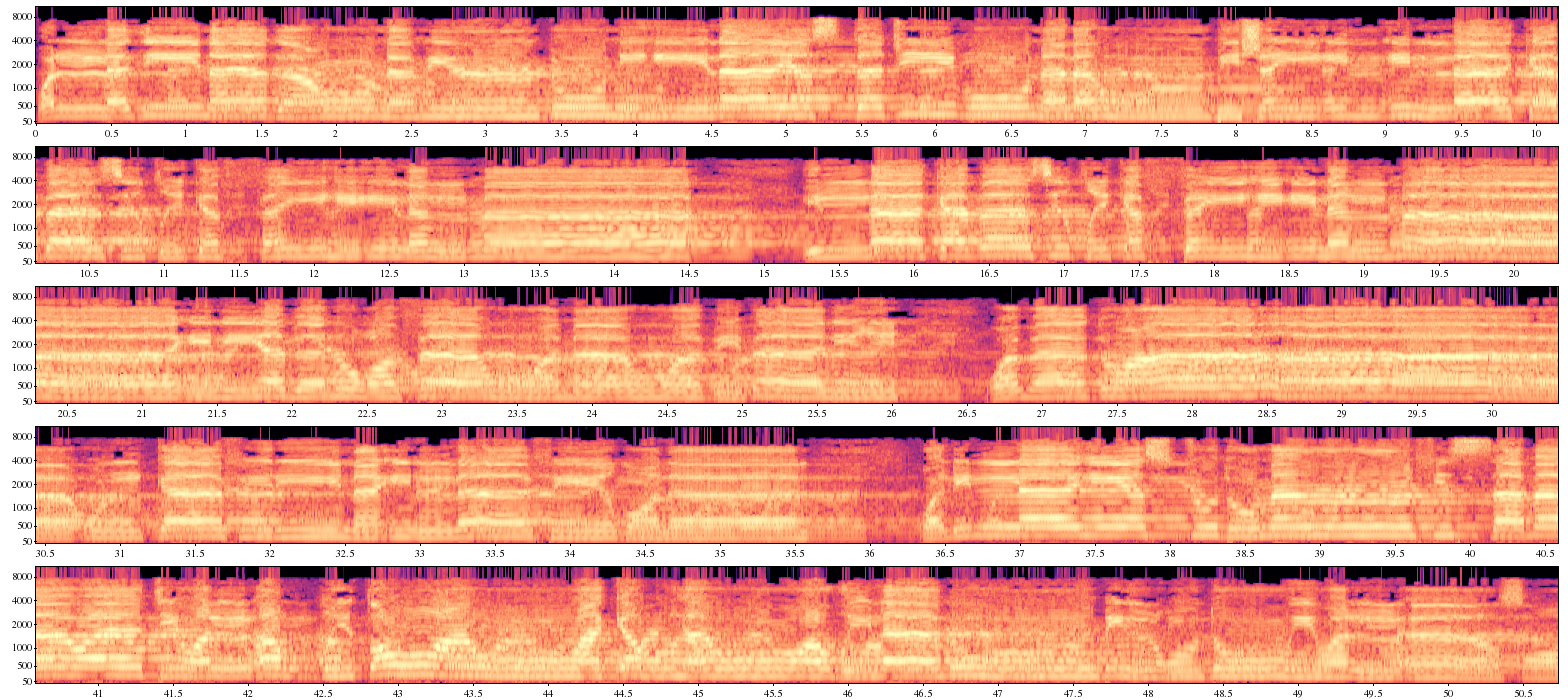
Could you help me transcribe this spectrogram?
والذين يدعون من دونه لا يستجيبون لهم بشيء إلا كباسط كفيه إلى الماء إلا كباسط كفيه إلى الماء ليبلغ فاه وما هو ببالغه. وما دعاء الكافرين إلا في ضلال ولله يسجد من في السماوات والأرض طوعا وكرها وظلال بالغدو والآصال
